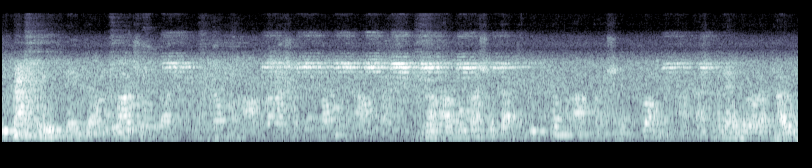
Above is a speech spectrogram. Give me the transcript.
विकार रहित रहेगा न अवकाश दात्विकम आकाशत्वम। आकाश में रहने वाला धर्म।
